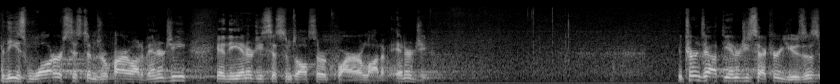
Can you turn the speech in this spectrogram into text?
these water systems require a lot of energy, and the energy systems also require a lot of energy. It turns out the energy sector uses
